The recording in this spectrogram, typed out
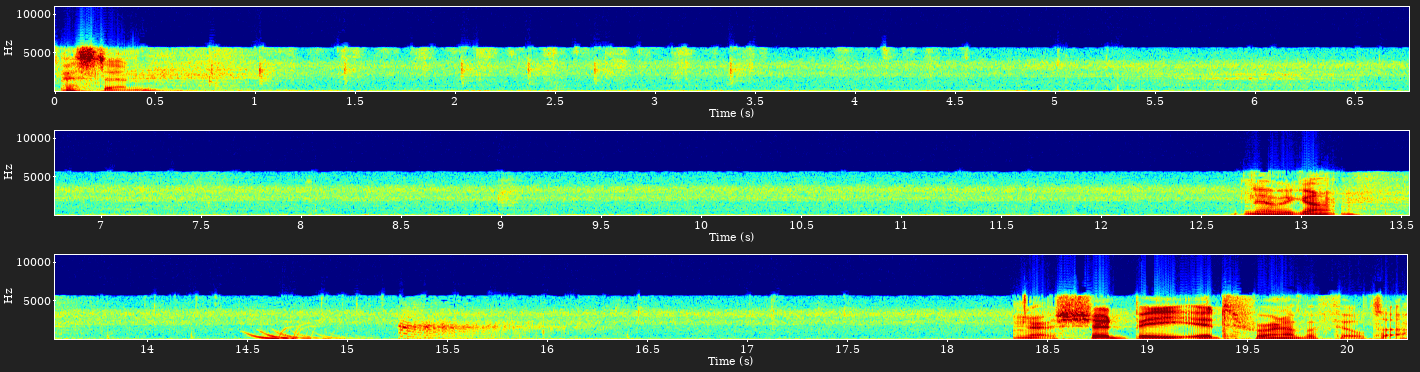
Piston. There we go. That should be it for another filter.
